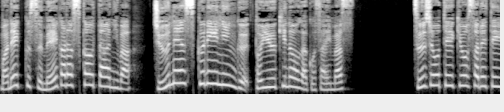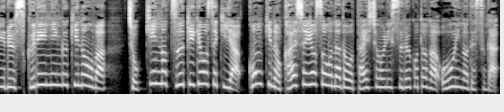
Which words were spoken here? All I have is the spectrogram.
マネックス銘柄スカウターには、10年スクリーニングという機能がございます。通常提供されているスクリーニング機能は、直近の通期業績や今期の会社予想などを対象にすることが多いのですが、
